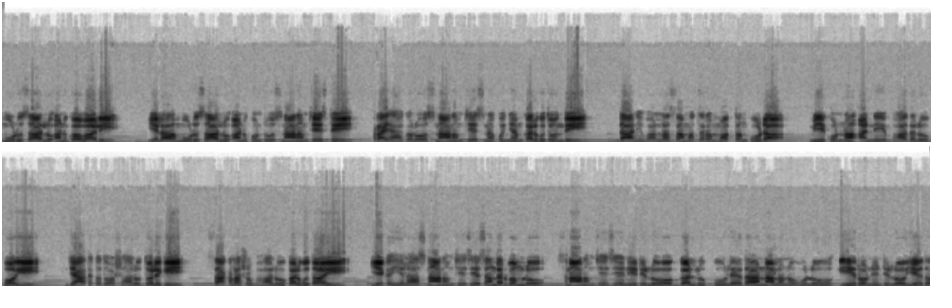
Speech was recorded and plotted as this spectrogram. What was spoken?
మూడు సార్లు అనుకోవాలి. ఇలా మూడు సార్లు అనుకుంటూ స్నానం చేస్తే ప్రయాగలో స్నానం చేసిన పుణ్యం కలుగుతుంది. దానివల్ల సంవత్సరం మొత్తం కూడా మీకున్న అన్ని బాధలు పోయి జాతక దోషాలు తొలగి సకల శుభాలు కలుగుతాయి. ఇక ఇలా స్నానం చేసే సందర్భంలో స్నానం చేసే నీటిలో గల్లుప్పు లేదా నల్ల నువ్వులు ఈ రెండింటిలో ఏదో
